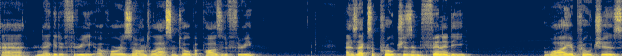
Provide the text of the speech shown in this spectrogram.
at negative 3, a horizontal asymptote at positive 3. As x approaches infinity, y approaches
